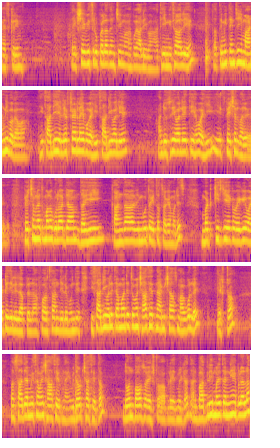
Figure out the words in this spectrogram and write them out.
आईस्क्रीम एकशे वीस रुपयाला त्यांची आली बघा. आता ही मिसळ आली आहे. तर तुम्ही त्यांची मांडणी बघावा. ही साधी लेफ्ट साईडला आहे बघा. ही साधीवाली आहे. आणि दुसरीवाले ती हवं ही ही स्पेशल भाजी आहे. स्पेशलमध्ये म्हणजे तुम्हाला गुलाबजाम दही कांदा लिंबू तर येतं सगळ्यामध्येच. मटकीची एक वेगळी वाटी दिलेली आहे आपल्याला फरसाण दिले बुंदी. ही साधीवाली त्यामध्ये तुम्हाला छास येत नाही आम्ही छास मागवलं आहे एक्स्ट्रा पण साध्या मिसळमध्ये छास येत नाही विदाऊट छास येतं. दोन पाव एक्स्ट्रा आपल्या एक मिळतात. आणि बादलीमध्ये त्यांनी आपल्याला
